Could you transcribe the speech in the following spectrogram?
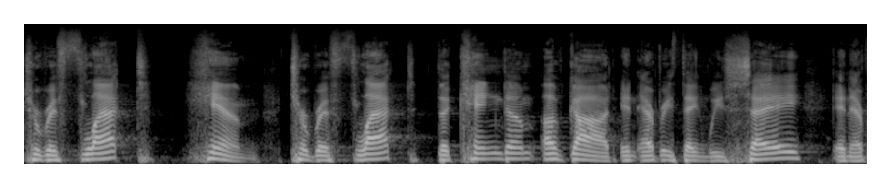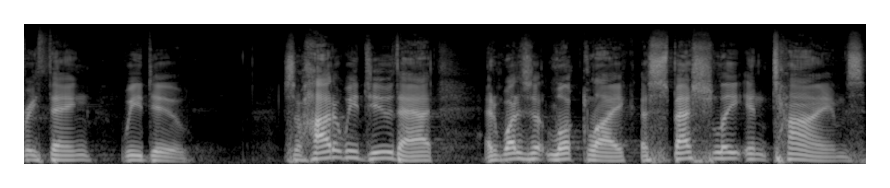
To reflect Him, to reflect the kingdom of God in everything we say, in everything we do. So, how do we do that? And what does it look like, especially in times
